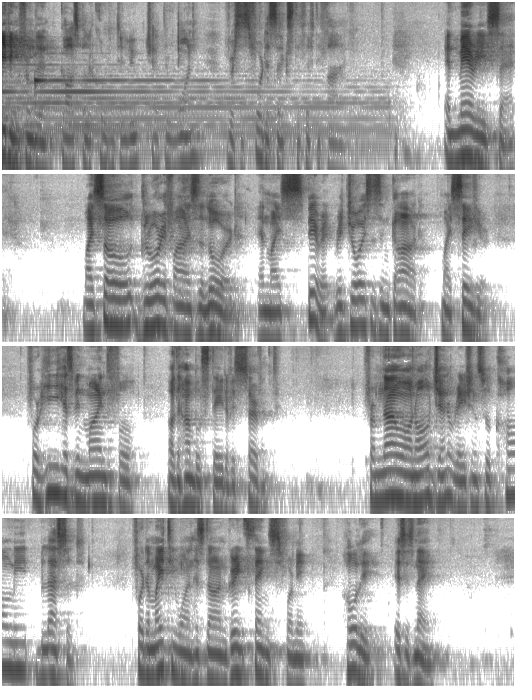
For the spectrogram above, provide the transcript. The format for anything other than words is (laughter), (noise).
Reading from the Gospel according to Luke chapter 1, verses 46 to 55. And Mary said, My soul glorifies the Lord, and my spirit rejoices in God, my Savior, for he has been mindful of the humble state of his servant. From now on, all generations will call me blessed, for the mighty one has done great things for me. Holy is his name.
